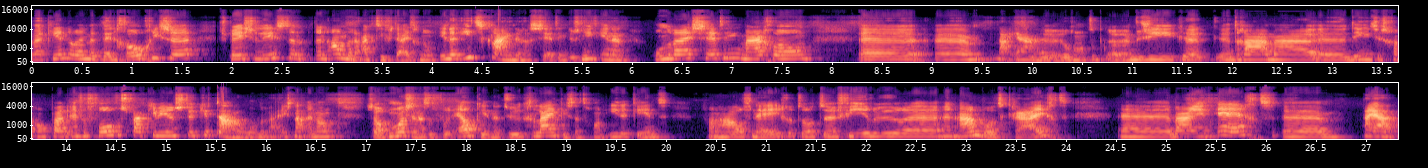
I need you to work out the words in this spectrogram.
waar kinderen met pedagogische specialisten een andere activiteit gaan doen. In een iets kleinere setting. Dus niet in een onderwijssetting, maar gewoon nou ja, rondom uh, muziek, drama, dingetjes gaan oppakken. En vervolgens pak je weer een stukje taalonderwijs. Nou, en dan zou het mooi zijn als het voor elk kind natuurlijk gelijk is. Dat gewoon ieder kind van half negen tot vier uur een aanbod krijgt. waarin echt, ehm, nou ja,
